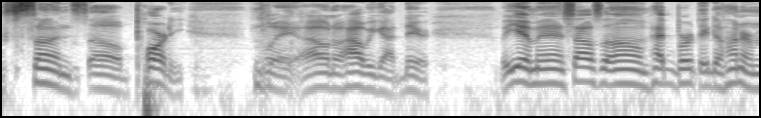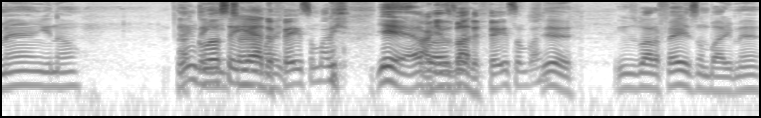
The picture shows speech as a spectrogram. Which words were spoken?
son's uh, party, but I don't know how we got there. But yeah, man, shout out to um, happy birthday to Hunter, man. You know, I Didn't think Glove say he had to fade somebody? Yeah, he was about to like- fade somebody? Yeah, he was about to fade somebody, man.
